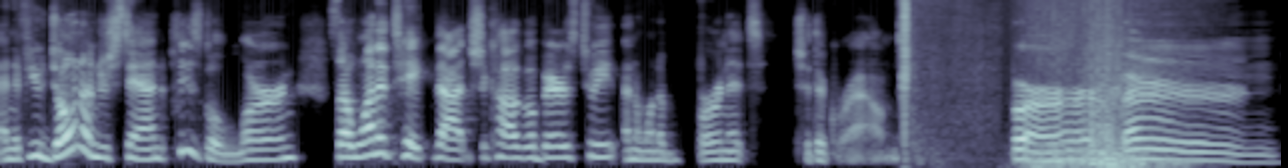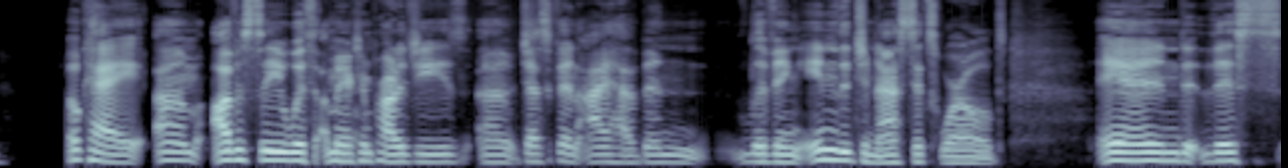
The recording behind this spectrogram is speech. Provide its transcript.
and if you don't understand, please go learn. So I want to take that Chicago Bears tweet and I want to burn it to the ground. Burn. Burn. Okay. Um. Obviously, with American Prodigies, uh, Jessica and I have been living in the gymnastics world, and this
